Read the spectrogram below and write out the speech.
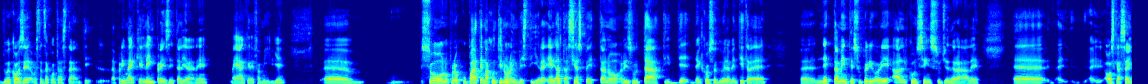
due cose abbastanza contrastanti. La prima è che le imprese italiane ma anche le famiglie, eh, sono preoccupate ma continuano a investire e in realtà si aspettano risultati de- del corso del 2023 eh, nettamente superiori al consenso generale. Eh, eh, Oscar, sai,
